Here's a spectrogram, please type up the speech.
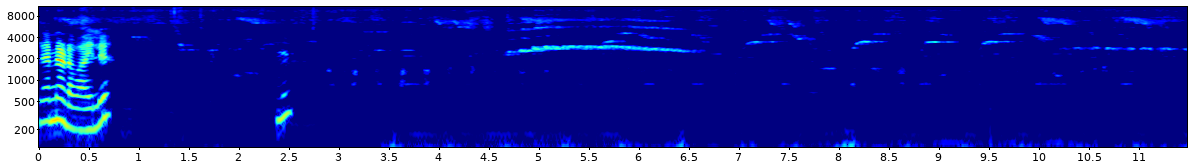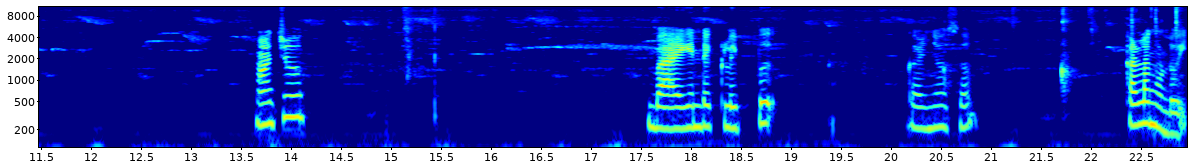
ഇതെന്നാടാ വായിൽ? ഉം? മാച്ചു. ബാഗിന്റെ ക്ലിപ്പ് കഴിഞ്ഞ ദിവസം കള്ളം കൊണ്ടുപോയി.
